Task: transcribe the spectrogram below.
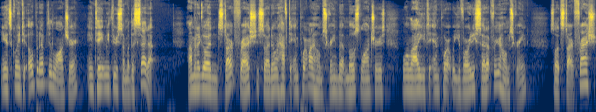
and it's going to open up the launcher and take me through some of the setup. I'm going to go ahead and start fresh so I don't have to import my home screen, but most launchers will allow you to import what you've already set up for your home screen. So let's start fresh.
